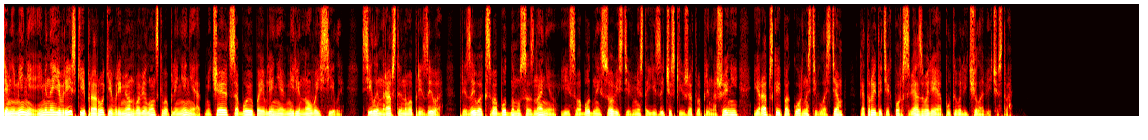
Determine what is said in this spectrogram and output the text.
Тем не менее, именно еврейские пророки времен Вавилонского пленения отмечают собою появление в мире новой силы, силы нравственного призыва, призыва к свободному сознанию и свободной совести вместо языческих жертвоприношений и рабской покорности властям, которые до тех пор связывали и опутывали человечество.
